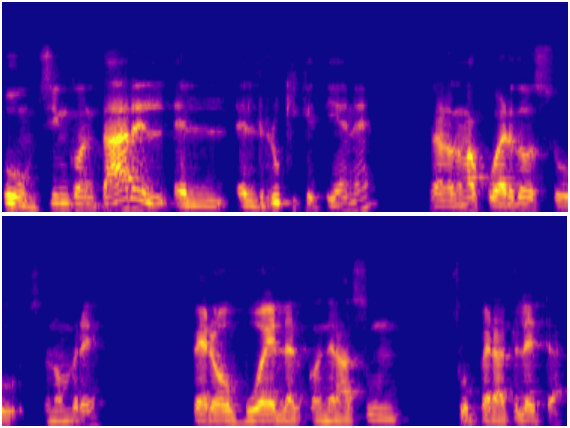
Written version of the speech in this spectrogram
boom, sin contar el, el, el rookie que tiene, claro, no me acuerdo su, su nombre, pero vuela el condenado, es un super atleta.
